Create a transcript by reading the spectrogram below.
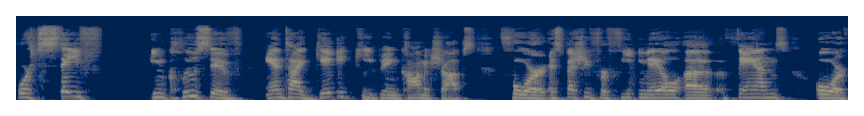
for safe inclusive anti-gatekeeping comic shops for especially for female uh, fans or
